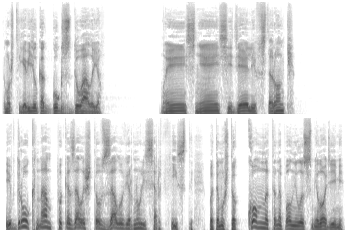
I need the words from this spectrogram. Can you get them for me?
потому что я видел, как Гуг сдувал ее. Мы с ней сидели в сторонке. И вдруг нам показалось, что в залу вернулись орфисты, потому что комната наполнилась мелодиями.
